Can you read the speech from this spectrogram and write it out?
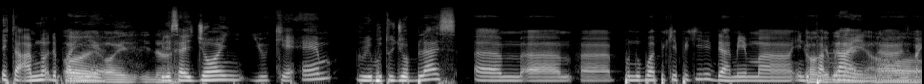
Eh tak, I'm not the pioneer. Oh, oh you know. Bila saya join UKM 2017 um, um, uh, penubuhan PKPK ni dah memang in the Oh, pipeline memang dah. uh, Oh. sebab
